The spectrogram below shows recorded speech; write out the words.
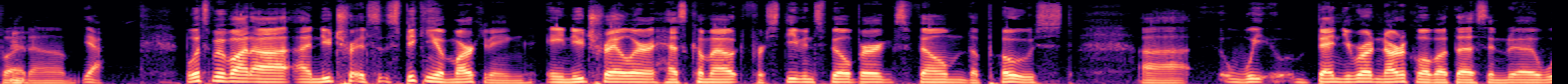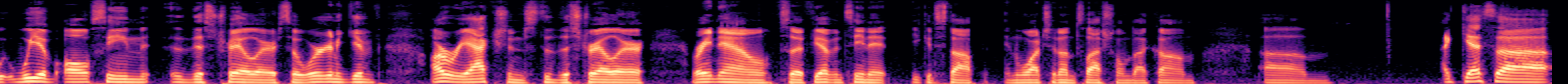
But mm. um yeah. But let's move on. Uh, a new tra- speaking of marketing, a new trailer has come out for Steven Spielberg's film The Post. Uh, we Ben, you wrote an article about this, and uh, we have all seen this trailer, so we're going to give our reactions to this trailer right now. So if you haven't seen it, you can stop and watch it on slashfilm.com. Um, I guess uh,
